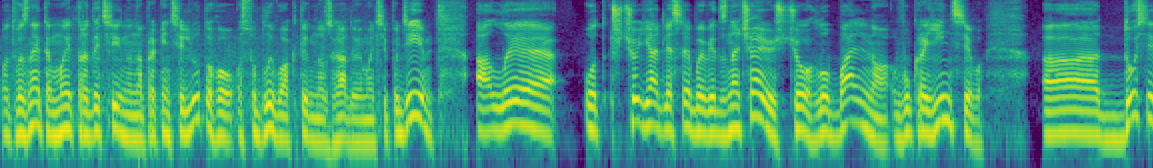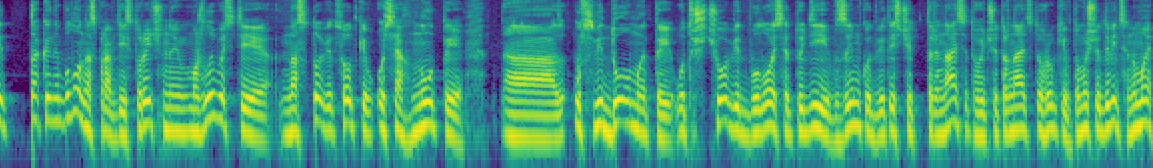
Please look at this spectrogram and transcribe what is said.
От ви знаєте, ми традиційно наприкінці лютого особливо активно згадуємо ці події, але От що я для себе відзначаю, що глобально в українців е, досі так і не було насправді історичної можливості на 100% осягнути усвідомити, от що відбулося тоді, взимку 2013-2014 років. Тому що дивіться, ну ми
